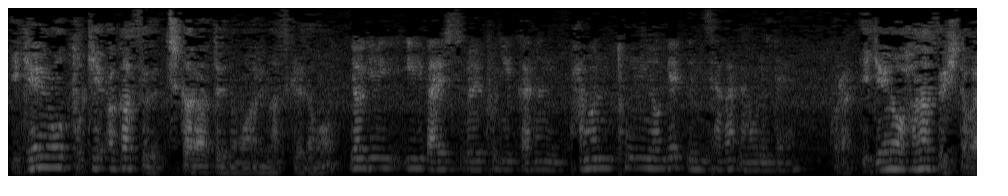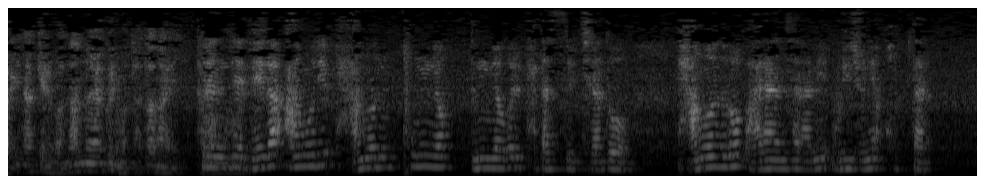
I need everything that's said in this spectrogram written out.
威厳を解き明かす力というのもありますけれども 여기 이 말씀을 보니까는 방언 통역의 은사가 나오는데 これは威厳を話す人がいなければ何の役にも立たない賜物 그런데 です 내가 아무리 방언 통역 능력을 받았을지라도 방언으로 말하는 사람이 우리 중에 없다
